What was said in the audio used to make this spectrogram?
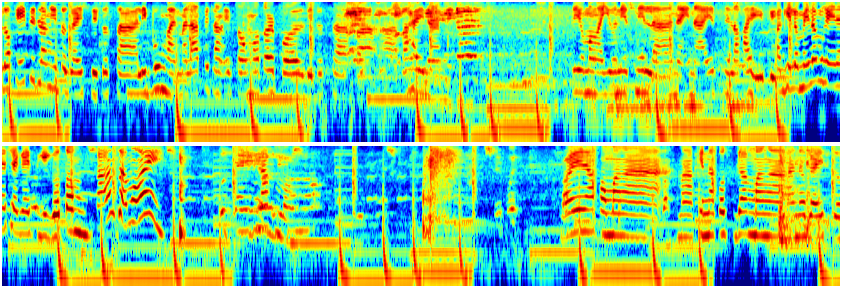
located lang ito guys dito sa Libungan. Malapit lang itong motor pool dito sa ah, bahay namin. Yung mga unit nila na inaayos nila kahibig. Pag hilom-hilom gaya na siya guys, gigutom. Kaon sa mo eh. Snack mo. Bayan na akong mga mga kinakusgang mga ano guys. So,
